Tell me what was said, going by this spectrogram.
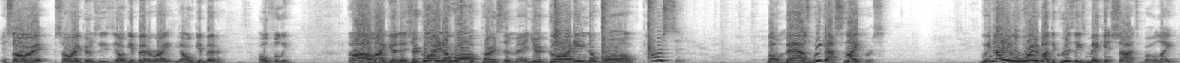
It's all right. It's all right, Grizzlies. Y'all get better, right? Y'all get better. Hopefully. Oh my goodness, you're guarding the wrong person, man. You're guarding the wrong person. Bro, Mavs, we got snipers. We're not even worried about the Grizzlies making shots, bro. Like,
